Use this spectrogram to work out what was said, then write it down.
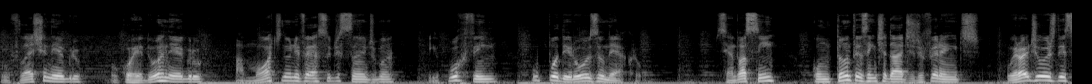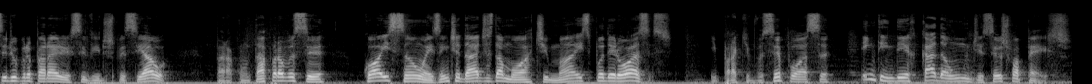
o Flash Negro, o Corredor Negro, a morte no universo de Sandman e, por fim, o poderoso Necron. Sendo assim, com tantas entidades diferentes, o herói de hoje decidiu preparar esse vídeo especial para contar para você quais são as entidades da morte mais poderosas e para que você possa entender cada um de seus papéis.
